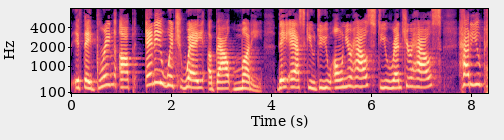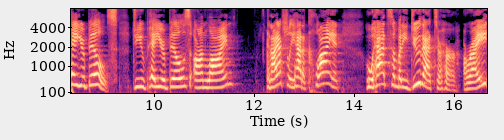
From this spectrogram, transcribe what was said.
If they bring up any which way about money, they ask you, do you own your house? Do you rent your house? How do you pay your bills? Do you pay your bills online? And I actually had a client who had somebody do that to her, all right?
